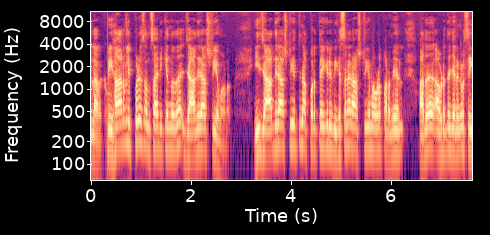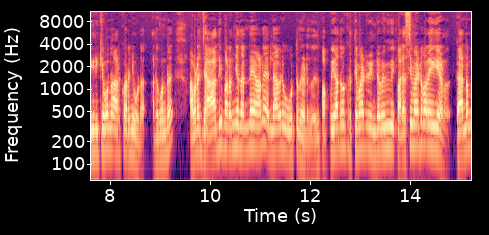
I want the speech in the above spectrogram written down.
എല്ലാവർക്കും ബീഹാറിൽ ഇപ്പോഴും സംസാരിക്കുന്നത് ജാതി രാഷ്ട്രീയമാണ്. ഈ ജാതി രാഷ്ട്രീയത്തിന് അപ്പുറത്തേക്ക് ഒരു വികസന രാഷ്ട്രീയം അവിടെ പറഞ്ഞാൽ അത് അവിടുത്തെ ജനങ്ങൾ സ്വീകരിക്കുമോ എന്ന് ആർക്കും അറിഞ്ഞുകൂടാ. അതുകൊണ്ട് അവിടെ ജാതി പറഞ്ഞ് തന്നെയാണ് എല്ലാവരും വോട്ട് നേടുന്നത്. ഇത് പപ്പു യാദവ് കൃത്യമായിട്ടൊരു ഇന്റർവ്യൂ പരസ്യമായിട്ട് പറയുകയാണ്. കാരണം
